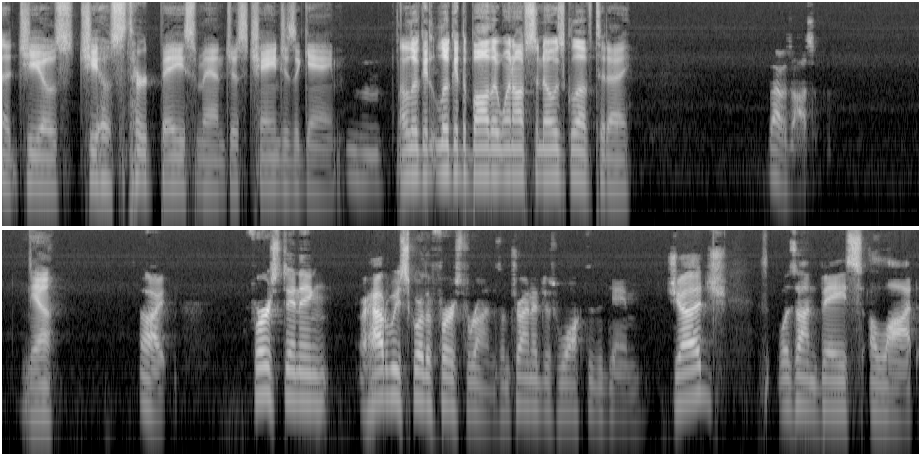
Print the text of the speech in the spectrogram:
that Gio's Gio's third base man just changes a game. Mm-hmm. Look at look at the ball that went off Sano's glove today. That was awesome. Yeah. All right. First inning, or how do we score the first runs? I'm trying to just walk through the game. Judge was on base a lot.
